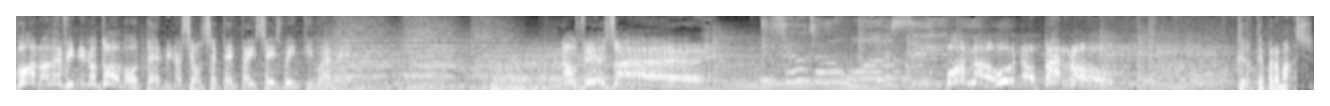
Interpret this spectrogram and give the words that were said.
Para definirlo todo. Terminación 7629. Nos dice. See Por la 1, perro. Quédate para más.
